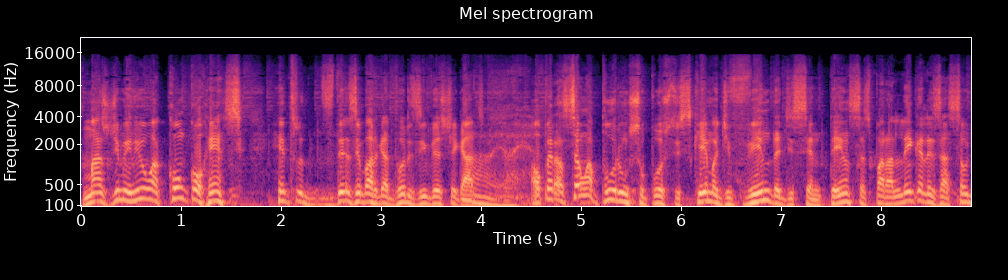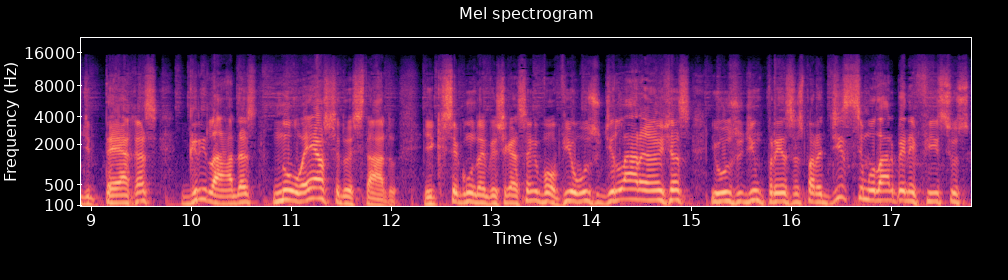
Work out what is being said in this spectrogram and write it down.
mas diminuiu a concorrência entre os desembargadores investigados. A operação apura um suposto esquema de venda de sentenças para legalização de terras griladas no oeste do estado e que, segundo a investigação, envolvia o uso de laranjas e o uso de empresas para dissimular benefícios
